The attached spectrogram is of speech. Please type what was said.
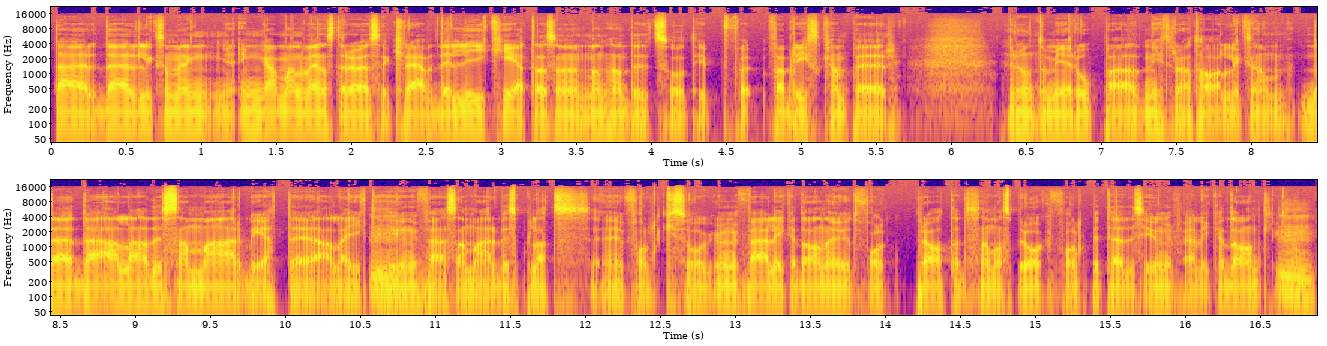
Där, där liksom en, en gammal vänsterrörelse krävde likhet. Alltså man hade så typ fa- fabrikskamper runt om i Europa 1900-tal. Liksom, där, där alla hade samma arbete, alla gick till Mm. ungefär samma arbetsplats. Eh, Folk såg ungefär likadana ut, folk pratade samma språk, folk betedde sig ungefär likadant. Liksom. Mm.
